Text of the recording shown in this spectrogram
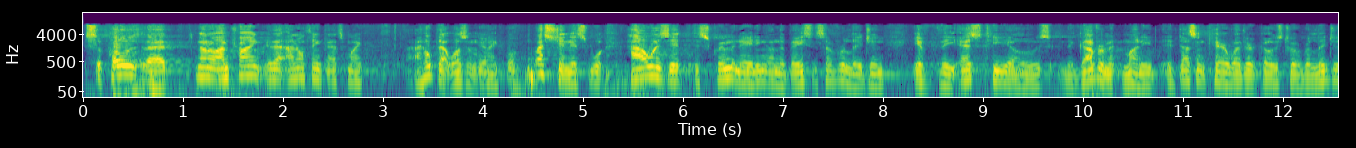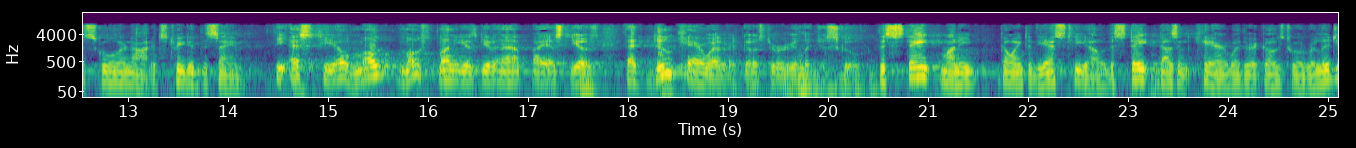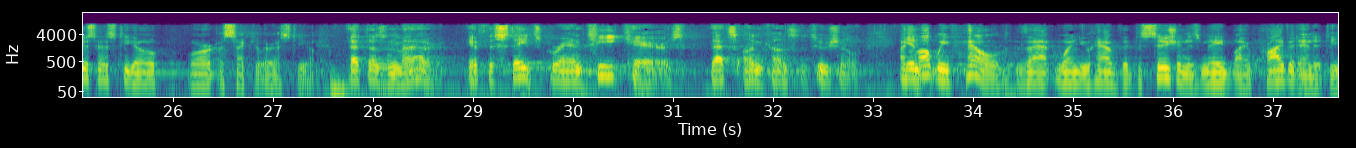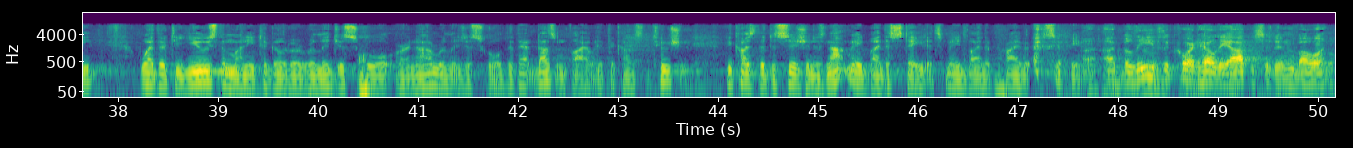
Suppose that. No, no, I'm trying. I don't think that's my. I hope that wasn't yeah. my question. It's how is it discriminating on the basis of religion if the STOs, the government money, it doesn't care whether it goes to a religious school or not. It's treated the same. The STO, most money is given out by STOs that do care whether it goes to a religious school. The state money going to the STO, the state doesn't care whether it goes to a religious STO or a secular STO. That doesn't matter. If the state's grantee cares, that's unconstitutional. I In, thought we've held that when you have the decision is made by a private entity whether to use the money to go to a religious school or a non-religious school, that that doesn't violate the Constitution because the decision is not made by the state, it's made by the private recipient. I believe the court held the opposite in Bowen,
